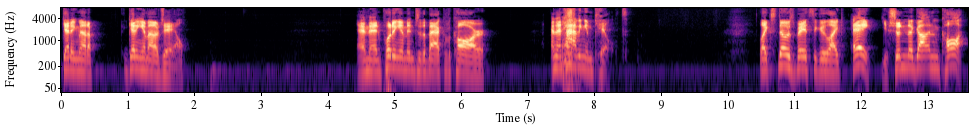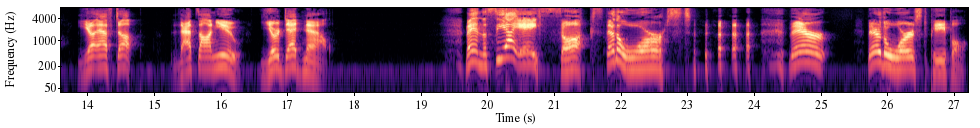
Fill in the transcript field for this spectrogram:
getting him out of getting him out of jail and then putting him into the back of a car and then having him killed. Like Snow's basically like, hey, you shouldn't have gotten caught. You effed up. That's on you. You're dead now. Man, the CIA sucks. They're the worst. they're they're the worst people.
